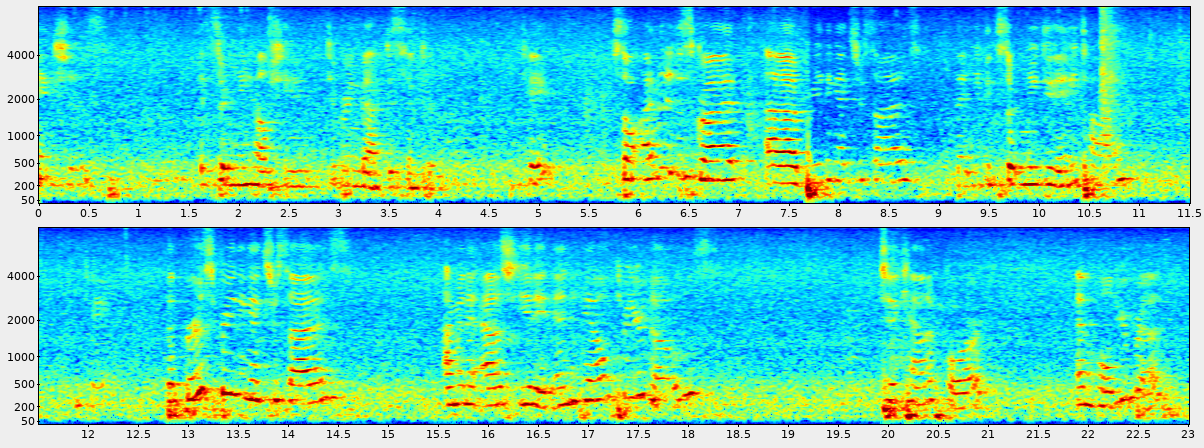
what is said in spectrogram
anxious, it certainly helps you to bring back to center. Okay? So I'm going to describe a breathing exercise that you can certainly do anytime. Okay? The first breathing exercise, I'm going to ask you to inhale through your nose to a count of four and hold your breath.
